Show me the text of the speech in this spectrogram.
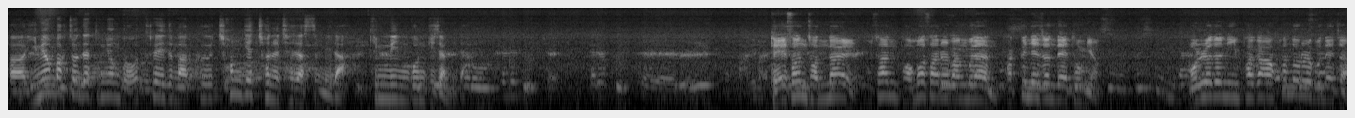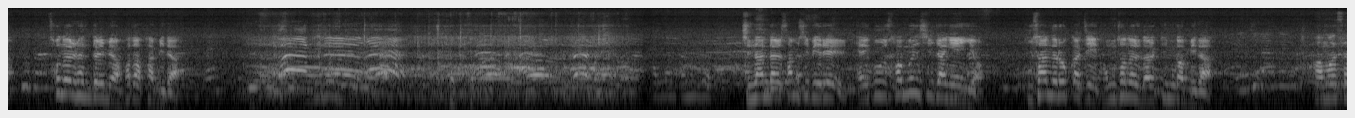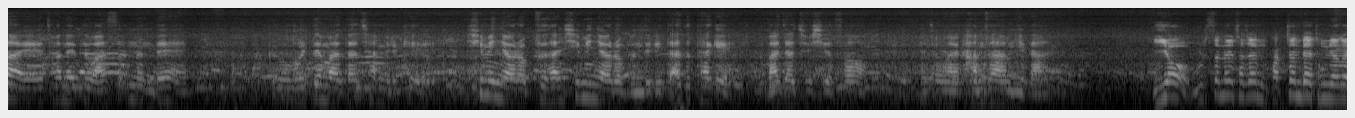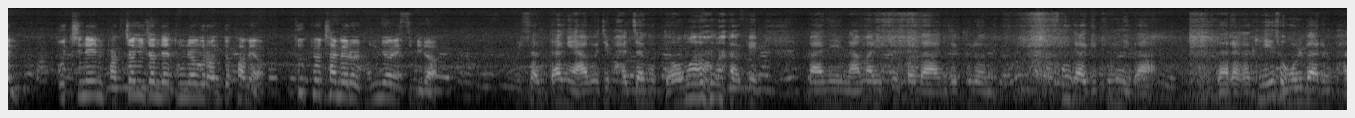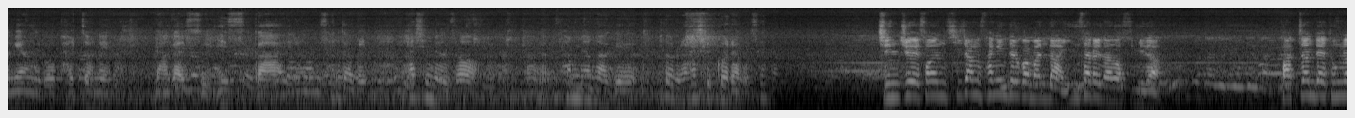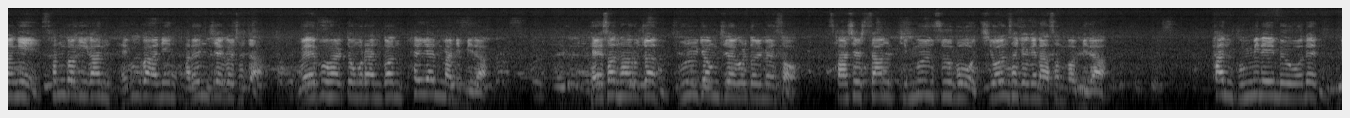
어, 이명박 전 대통령도 트레이드마크 청계천을 찾았습니다. 김민곤 기자입니다. 대선 전날 부산 범어사를 방문한 박근혜 전 대통령. 몰려든 인파가 환호를 보내자 손을 흔들며 화답합니다. 지난달 31일 대구 서문시장에 이어 부산으로까지 동선을 넓힌 겁니다. 범어사에 전에도 왔었는데 그 올 때마다 참 이렇게 시민 여러 부산 시민 여러분들이 따뜻하게 맞아주셔서 정말 감사합니다. 이어 울산을 찾은 박 전 대통령은 부친인 박정희 전 대통령을 언급하며 투표 참여를 독려했습니다. 울산 땅에 아버지 발자국도 어마어마하게 많이 남아 있을 거다 이제 그런 생각이 듭니다. 나라가 계속 올바른 방향으로 발전해 나갈 수 있을까 이런 생각을 하시면서 어, 현명하게 투표를 하실 거라고 생각. 진주에선 시장 상인들과 만나 인사를 나눴습니다. 박 전 대통령이 선거 기간 대구가 아닌 다른 지역을 찾아 외부 활동을 한 건 8년 만입니다. 대선 하루 전 불경 지역을 돌면서 사실상 김문수 후보 지원 사격에 나선 겁니다. 한 국민의힘 의원은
